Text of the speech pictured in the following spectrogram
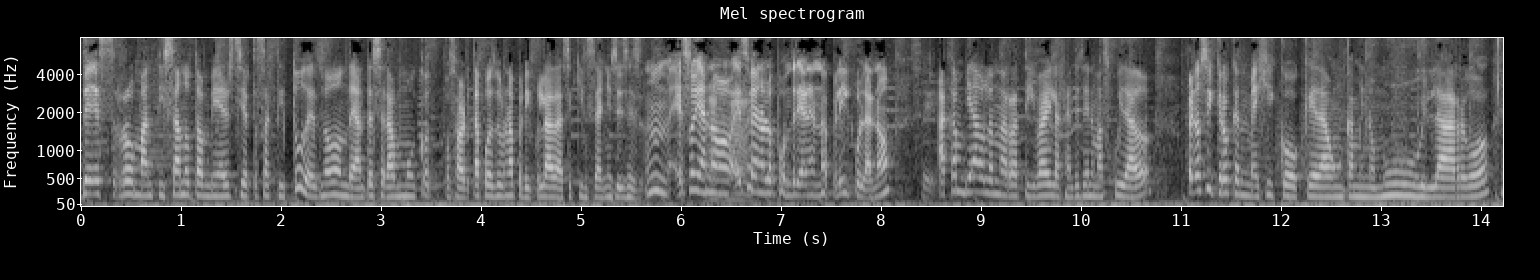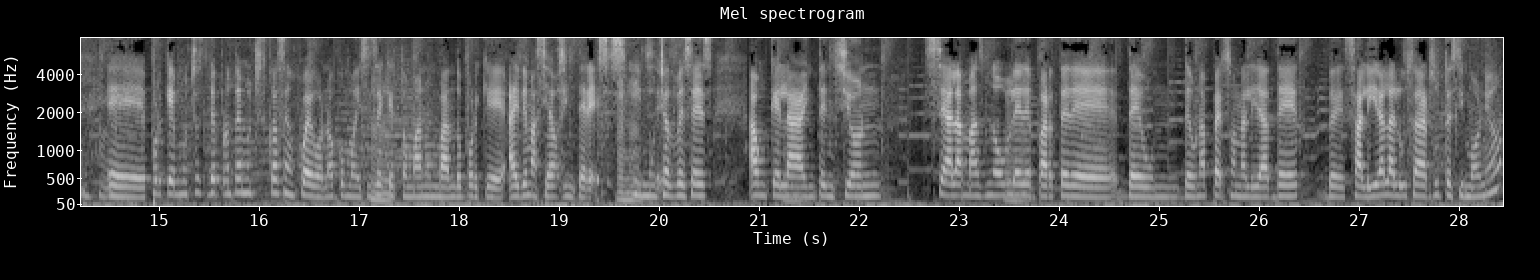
desromantizando también ciertas actitudes, ¿no? Donde antes era muy... Pues ahorita puedes ver una película de hace 15 años y dices, "Mm, eso ya no, eso ya no lo pondrían en una película, ¿no? Sí. Ha cambiado la narrativa y la gente tiene más cuidado. Pero sí creo que en México queda un camino muy largo, eh, porque muchos, de pronto hay muchas cosas en juego, ¿no? Como dices, de que toman un bando porque hay demasiados intereses. Y muchas veces, aunque la intención sea la más noble de parte de, de un- de una personalidad de, de salir a la luz a dar su testimonio,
